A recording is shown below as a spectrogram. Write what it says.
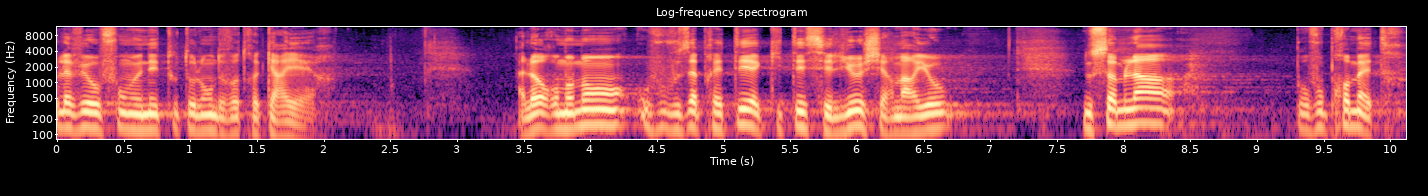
vous l'avez au fond mené tout au long de votre carrière. Alors, au moment où vous vous apprêtez à quitter ces lieux, cher Mario, nous sommes là pour vous promettre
